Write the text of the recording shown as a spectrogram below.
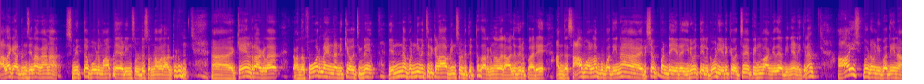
தலை கேப்டன்சி எல்லாம் வேணாம். ஸ்மித்தை போடு மாப்பிள்ளை அப்படின்னு சொல்லிட்டு சொன்னவராக இருக்கட்டும். கேஎல் ராகல அந்த ஃபோர் லைனில் நிற்க வச்சுக்கிட்டு என்ன பண்ணி வச்சிருக்கடா? அப்படின்னு சொல்லிட்டு திட்டதாக இருக்கணும். அவர் அழுதுருப்பார். அந்த சாபம்லாம் இப்போ பார்த்தீங்கன்னா ரிஷப் பண்டே இருபத்தேழு கோடி எடுக்க வச்சு பின்வாங்குது அப்படின்னு நினைக்கிறேன். ஆயுஷ் படோனி பார்த்தீங்கன்னா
